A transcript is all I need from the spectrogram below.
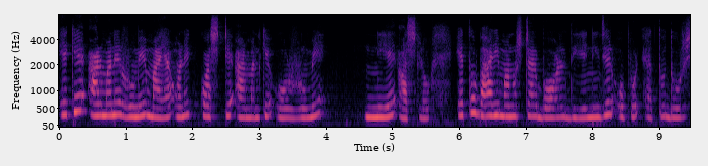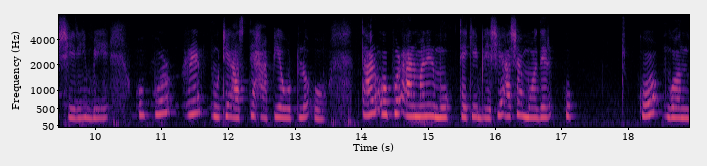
একে আরমানের রুমে মায়া অনেক কষ্টে আরমানকে ওর রুমে নিয়ে আসলো। এত ভারী মানুষটার বর দিয়ে নিজের ওপর এত দূর সিঁড়ি বেয়ে উপরে উঠে আসতে হাঁপিয়ে উঠল ও। তার ওপর আরমানের মুখ থেকে বেশি আসা মদের উটকো গন্ধ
